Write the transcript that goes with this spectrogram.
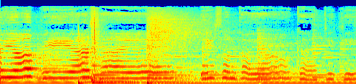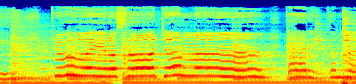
kaya biasae. Ison kaya katiki duwe rasa demen. Kari kenamana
